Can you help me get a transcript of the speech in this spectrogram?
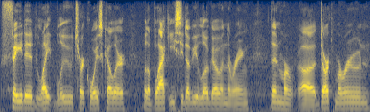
faded light blue turquoise color with a black ECW logo in the ring. Then mar uh, dark maroon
